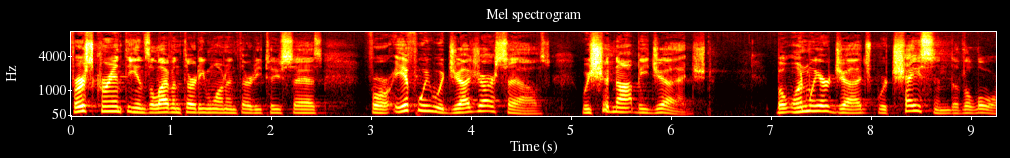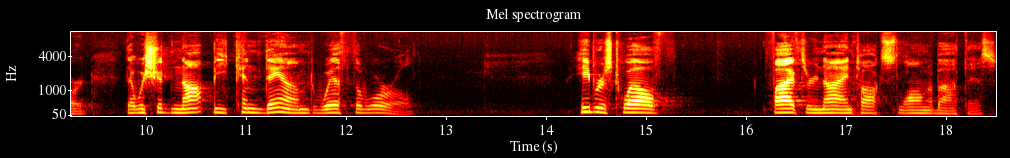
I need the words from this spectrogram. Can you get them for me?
1 Corinthians 11 31 and 32 says, For if we would judge ourselves, we should not be judged. But when we are judged, we're chastened of the Lord, that we should not be condemned with the world. Hebrews 12 5 through 9 talks long about this.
